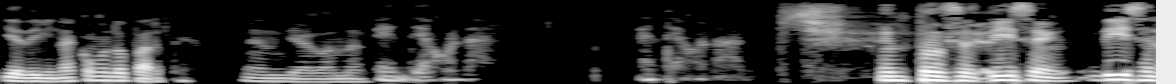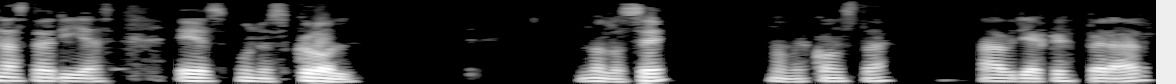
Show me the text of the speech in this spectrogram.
Y adivina cómo lo parte. En diagonal. En diagonal. En diagonal. Entonces dicen, dicen las teorías, es un scroll. No lo sé, no me consta. Habría que esperar.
